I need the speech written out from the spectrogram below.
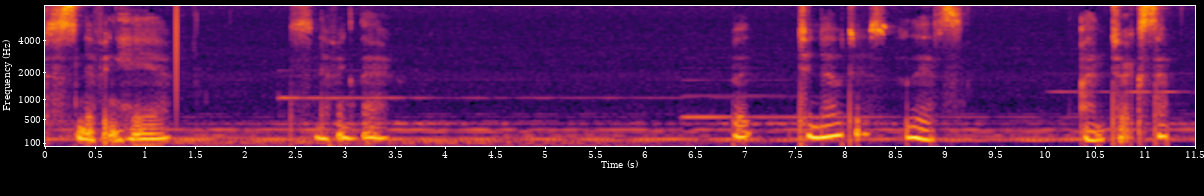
sniffing here, sniffing there. But to notice this and to accept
